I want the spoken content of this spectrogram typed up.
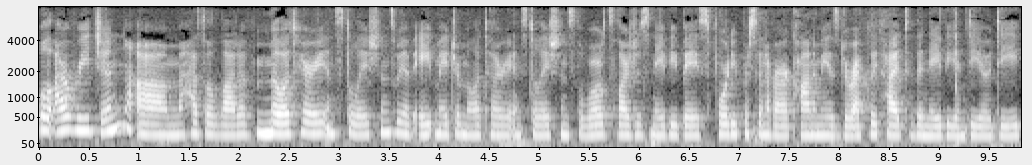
Well, our region um, has a lot of military installations. We have eight major military installations, the world's largest Navy base. 40% of our economy is directly tied to the Navy and DoD.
